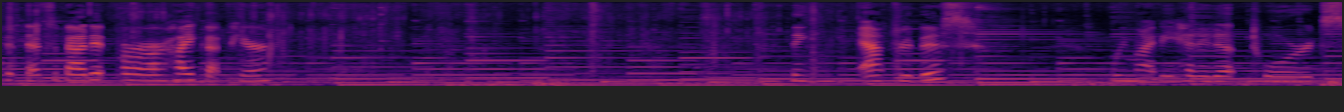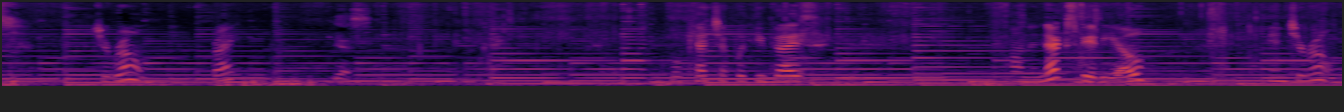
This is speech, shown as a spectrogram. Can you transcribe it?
Think that that's about it for our hike up here. I think after this, we might be headed up towards Jerome, right? Yes. We'll catch up with you guys on the next video in Jerome.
